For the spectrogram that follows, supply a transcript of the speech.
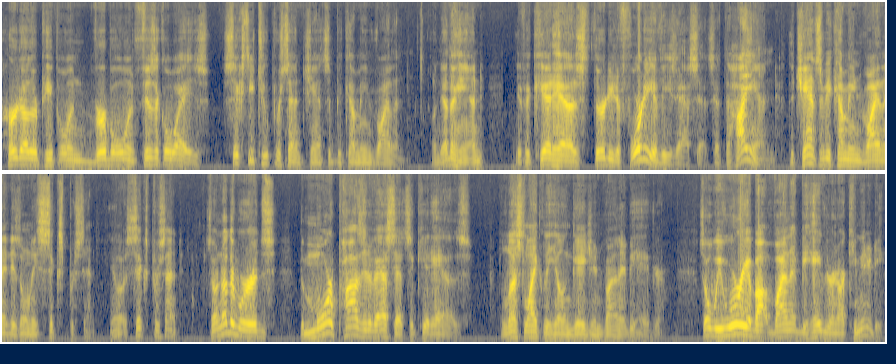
hurt other people in verbal and physical ways. 62% chance of becoming violent. On the other hand, if a kid has 30 to 40 of these assets at the high end, the chance of becoming violent is only 6%. You know, 6%. So, in other words, the more positive assets a kid has, the less likely he'll engage in violent behavior. So, we worry about violent behavior in our community.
